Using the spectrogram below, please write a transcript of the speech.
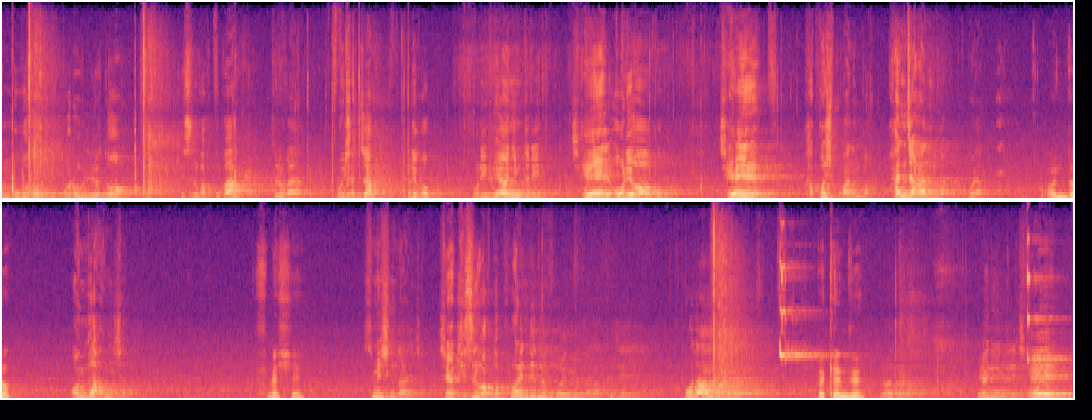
안 보고도 이 볼을 올려도 기술 각도가 들어가요. 보이셨죠? 그리고 우리 회원님들이 제일 어려워하고 제일 갖고 싶어하는 거, 환장하는 거 뭐야? 언더. 언더 아니죠? 스매시. 스매싱도 아니죠. 제가 기술 각도 포핸드는 보여드렸잖아, 그지? 보여요. 백핸드. 그렇죠. 회원님들이 제일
